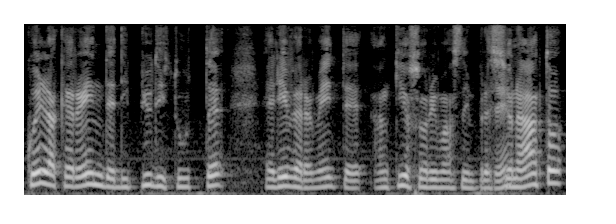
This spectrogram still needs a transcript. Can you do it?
Quella che rende di più di tutte, e lì veramente anch'io sono rimasto impressionato,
